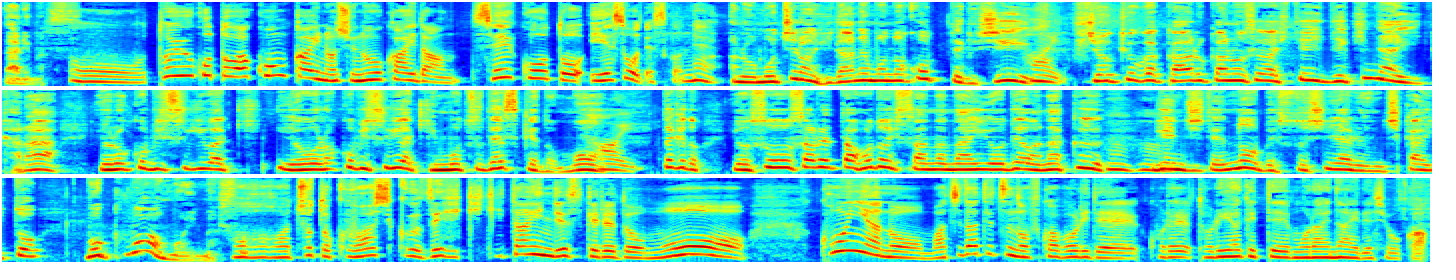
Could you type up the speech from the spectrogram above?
なります。おということは今回の首脳会談、成功と言えそうですかね？あの、もちろん火種も残ってるし、はい、状況が変わる可能性は否定できないから、喜びすぎは、喜びすぎは禁物ですけども、はい、だけど予想されたほど悲惨な内容ではなく、うんうん、現時点のベストシナリオに近いと僕は思います。あちょっと詳しくぜひ聞きたいんですけれども、今夜の町田鉄の深掘りで、これ取り上げてもらえないでしょうか？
